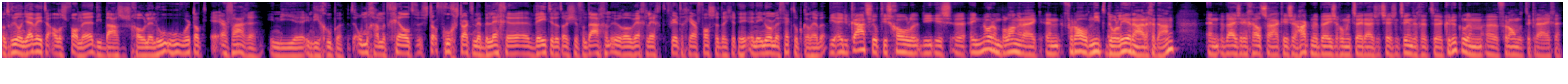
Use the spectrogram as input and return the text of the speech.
Want Rion, jij weet er alles van, hè? Die basisscholen. En hoe, hoe wordt dat ervaren in die, in die groepen? Het omgaan met geld, st vroeg starten met beleggen. Weten dat als je vandaag een euro weglegt, 40 jaar vast dat je een enorm effect op kan hebben. Die educatie op die scholen die is uh, enorm belangrijk. En vooral niet door leraren gedaan. En Wijzer in Geldzaken is er hard mee bezig om in 2026 het uh, curriculum uh, veranderd te krijgen.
